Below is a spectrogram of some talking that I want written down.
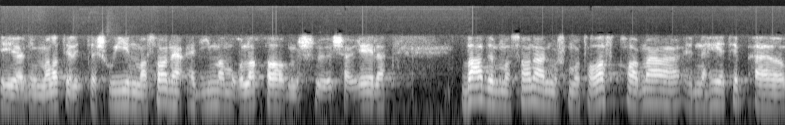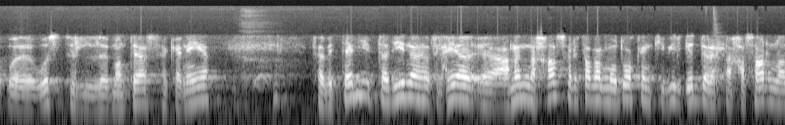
يعني مناطق للتشوين مصانع قديمة مغلقة مش شغالة. بعض المصانع المش متوافقة مع إن هي تبقى وسط المنطقة السكنية. فبالتالي ابتدينا في الحقيقة عملنا حصر. طبعا الموضوع كان كبير جدا. إحنا حصرنا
